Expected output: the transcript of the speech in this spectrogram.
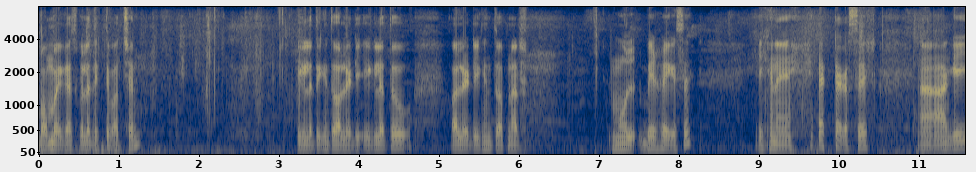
বোম্বাই গাছগুলো দেখতে পাচ্ছেন। এগুলোতে কিন্তু অলরেডি এগুলোতেও অলরেডি কিন্তু আপনার মূল বের হয়ে গেছে। এখানে একটা গাছের আগেই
